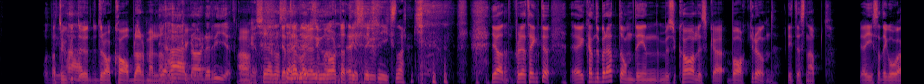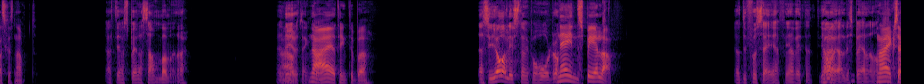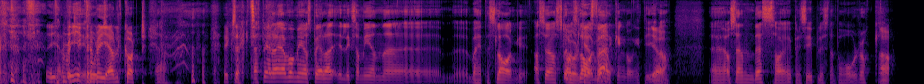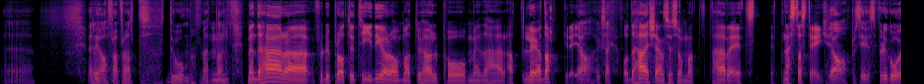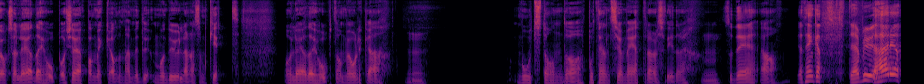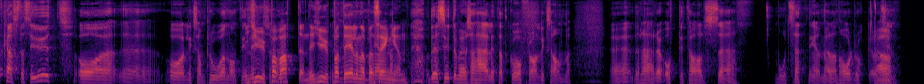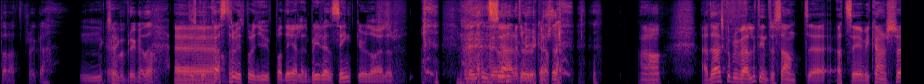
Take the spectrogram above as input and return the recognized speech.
Och det Att du, här, du, du drar kablar mellan det är här olika grejer. nörderiet kommer Ja. in. Jag att det här liksom urarta till ett exakt- tekniksnack. Ja, för jag tänkte, eh, kan du berätta om din musikaliska bakgrund lite snabbt? Jag gissar att det går ganska snabbt. Att jag spelar samba menar du? Är det Ja. det du tänkte? Nej, jag tänkte bara... Alltså jag lyssnar ju på hårdrock. Nej, spela. Ja, du får säga, för jag vet inte. Jag har ju aldrig spelat något. Nej, exakt. Fort. blir jävligt kort. Ja. Exakt. Jag, spelade, jag var med och spelade liksom i en, eh, vad heter slag, alltså jag har spelat slagverk en gång i tiden. Eh, och sen dess har jag i princip lyssnat på hårdrock. Ja. Eh, eller ja, framförallt doom, metal. Mm. Men det här, för du pratade ju tidigare om att du höll på med det här att löda grejer. Ja, exakt. Och det här känns ju som att det här är ett, ett nästa steg. Ja, precis. För det går ju också att löda ihop och köpa mycket av de här modu- modulerna som kit. Och löda ihop dem med olika Mm. motstånd och potentiometrar och så vidare. Mm. Så det, ja. Jag tänker att Det här blir det här är att kasta sig ut och, eh, och liksom prova någonting nytt. djupa som- vatten, den djupa delen av bassängen. Och dessutom är det så härligt att gå från liksom eh, den här 80-tals eh, motsättningen mellan hårdrockare och Ja. syntare att försöka Mm. Exakt. överbrygga den. Du skulle Eh, kasta dig ut på den djupa delen. Blir det en sinker då eller? eller en, en jag kanske? Ja. ja, det här ska bli väldigt intressant eh, att se. Vi kanske,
